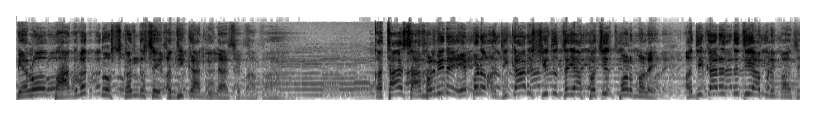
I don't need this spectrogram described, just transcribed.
પેલો ભાગવતનો સ્કંદ છે, અધિકાર લીલા છે, બાપા. કથા સાંભળવી ને એ પણ અધિકાર સિદ્ધ થયા પછી જ ફળ મળે. અધિકાર જ નથી આપણી પાસે.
